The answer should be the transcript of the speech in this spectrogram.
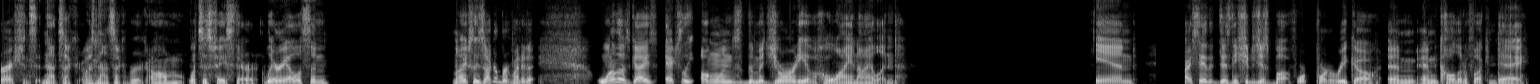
or I shouldn't say, not Zucker. It was not Zuckerberg. Um, what's his face there? Larry Ellison. No, actually, Zuckerberg might have. done- One of those guys actually owns the majority of a Hawaiian Island, and I say that Disney should have just bought Puerto Rico and and called it a fucking day,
